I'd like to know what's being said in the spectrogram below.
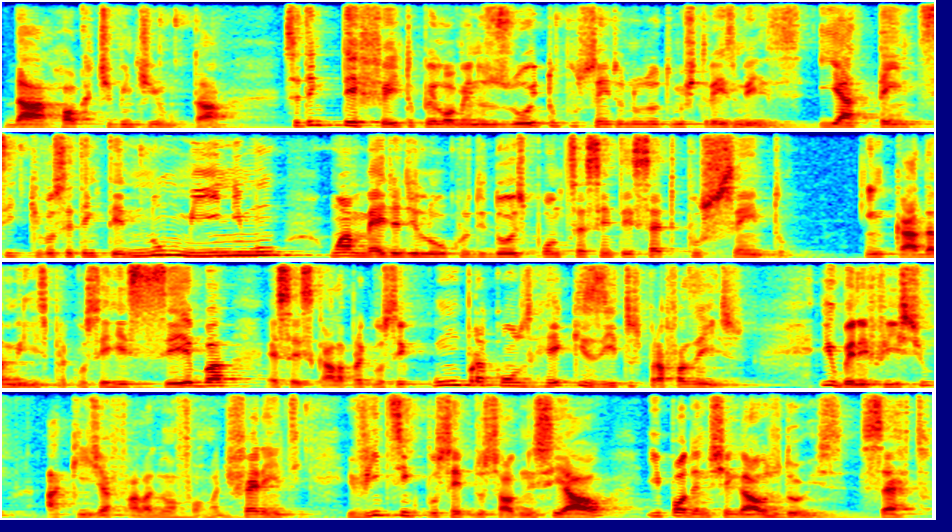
da Rocket 21, tá? Você tem que ter feito pelo menos 8% nos últimos três meses. E atente-se que você tem que ter no mínimo uma média de lucro de 2,67% em cada mês para que você receba essa escala, para que você cumpra com os requisitos para fazer isso. E o benefício, aqui já fala de uma forma diferente, 25% do saldo inicial e podendo chegar aos dois, certo?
